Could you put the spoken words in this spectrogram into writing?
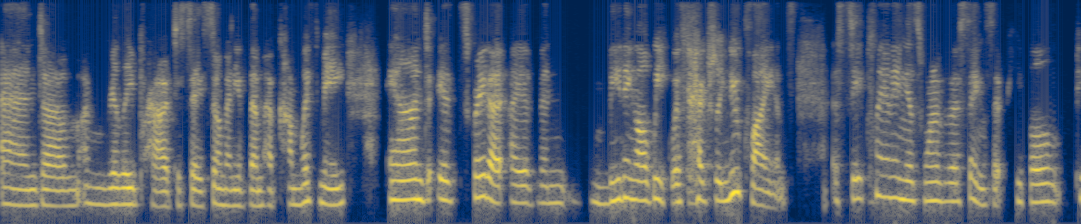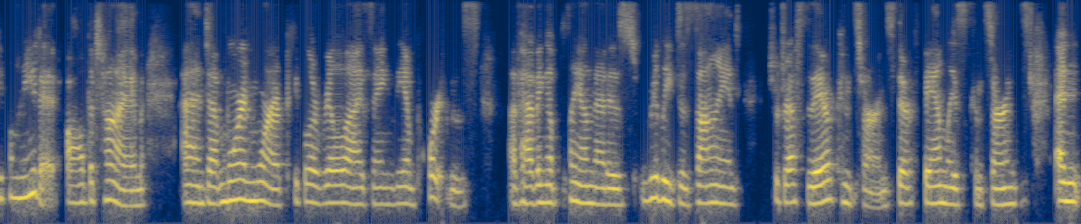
And um, I'm really proud to say so many of them have come with me. And it's great. I, I, have been meeting all week with actually new clients. Estate planning is one of those things that people people need it all the time. And uh, more and more people are realizing the importance of having a plan that is really designed to address their concerns, their family's concerns, and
